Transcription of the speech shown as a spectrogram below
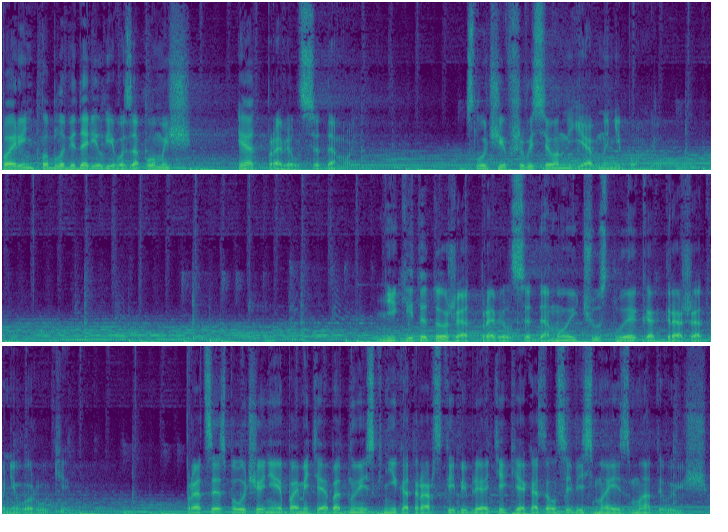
Парень поблагодарил его за помощь и отправился домой. Случившегося он явно не помнил. Никита тоже отправился домой, чувствуя, как дрожат у него руки. Процесс получения памяти об одной из книг от Рарской библиотеки оказался весьма изматывающим.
